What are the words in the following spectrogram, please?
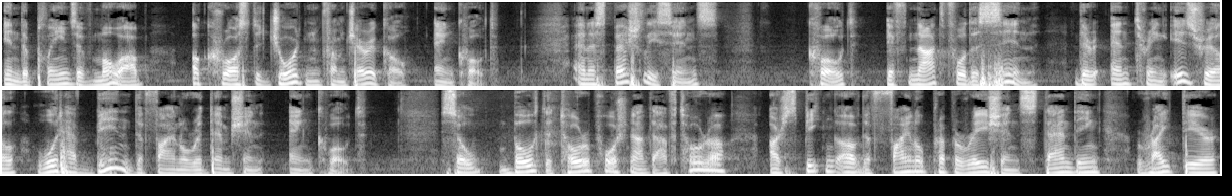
in the plains of Moab across the Jordan from Jericho, end quote. And especially since, quote, if not for the sin, their entering Israel would have been the final redemption, end quote. So both the Torah portion of the Haftorah are speaking of the final preparation standing right there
